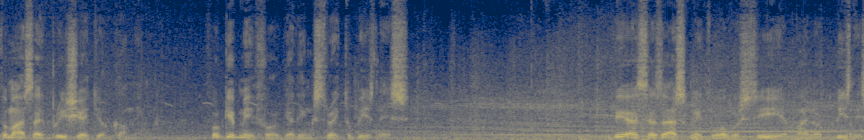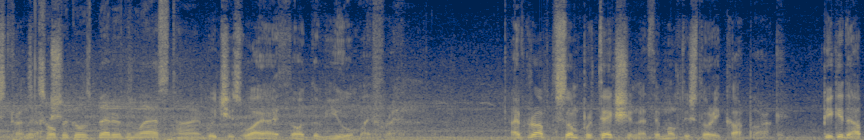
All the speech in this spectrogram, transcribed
Tomas, I appreciate your coming. Forgive me for getting straight to business. Diaz has asked me to oversee a minor business transaction. Let's hope it goes better than last time. Which is why I thought of you, my friend. I've dropped some protection at the multi-story car park. Pick it up,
